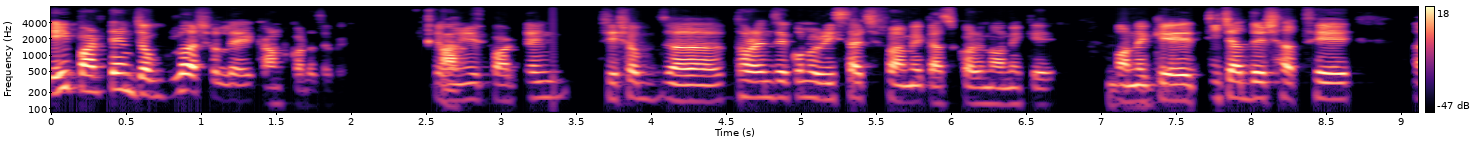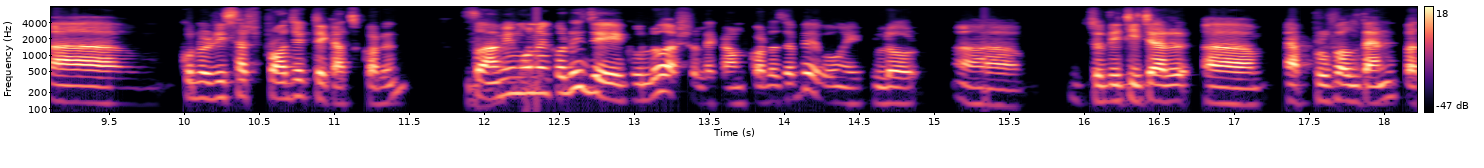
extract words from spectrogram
এই পার্ট টাইম জবগুলো আসলে কাউন্ট করা যাবে। এবং এই আচ্ছা। পার্ট টাইম যেসব ধরেন যে কোনো রিসার্চ ফার্মে কাজ করেন অনেকে অনেকে টিচারদের সাথে আহ, কোনো রিসার্চ প্রজেক্টে কাজ করেন। তো আমি মনে করি যে এগুলো আসলে কাউন্ট করা যাবে এবং এগুলো আহ, যদি টিচার অ্যাপ্রুভাল দেন বা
